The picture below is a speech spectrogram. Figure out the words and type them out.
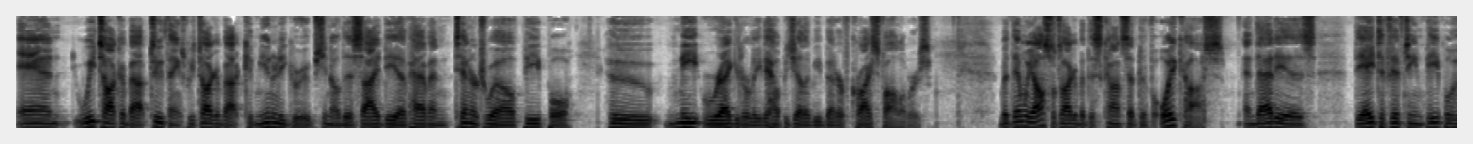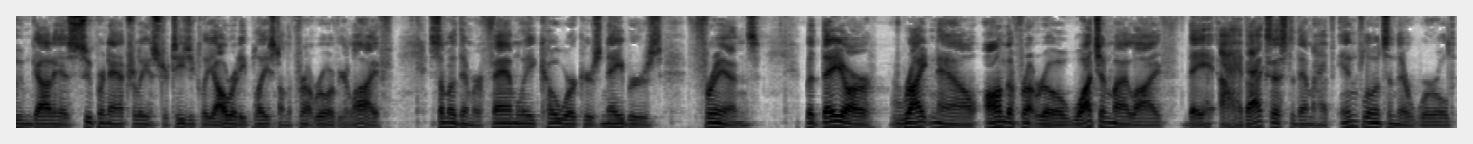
And we talk about two things. We talk about community groups, you know, this idea of having 10 or 12 people who meet regularly to help each other be better of Christ followers. But then we also talk about this concept of oikos, and that is the 8 to 15 people whom God has supernaturally and strategically already placed on the front row of your life. Some of them are family, coworkers, neighbors, friends, but they are right now on the front row watching my life. They I have access to them, I have influence in their world.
